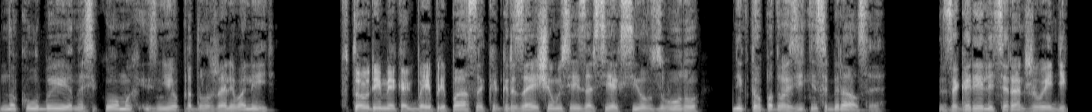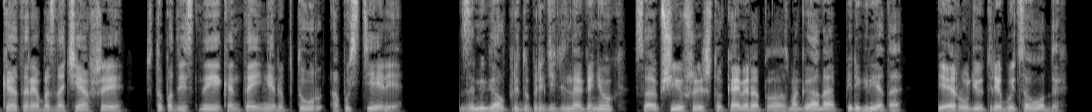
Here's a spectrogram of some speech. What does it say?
но клубы насекомых из нее продолжали валить в то время как боеприпасы к огрызающемуся изо всех сил взводу никто подвозить не собирался. Загорелись оранжевые индикаторы, обозначавшие, что подвесные контейнеры ПТУР опустели. Замигал предупредительный огонек, сообщивший, что камера плазмогана перегрета, и орудию требуется отдых.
